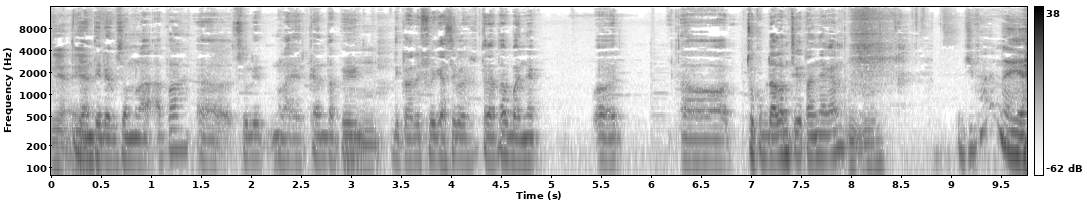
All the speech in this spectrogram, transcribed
Iya, iya. yang tidak bisa mela apa eh, sulit melahirkan tapi diklarifikasi ternyata banyak eh, eh, cukup dalam ceritanya kan. Gimana ya?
